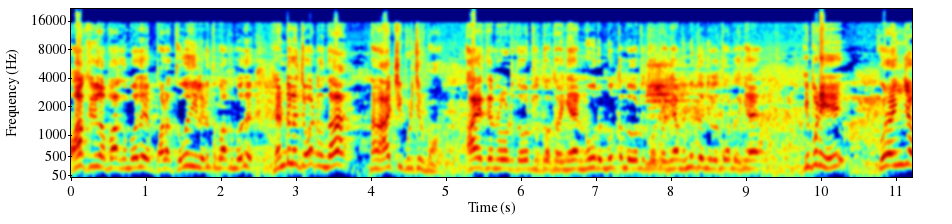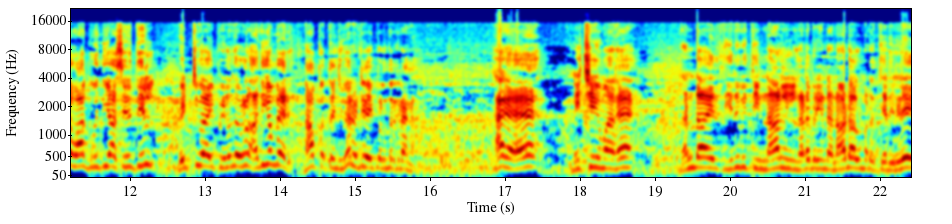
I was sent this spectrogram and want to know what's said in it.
வாக்குகளை பார்க்கும்போது பல தொகுதிகள் எடுத்து பார்க்கும்போது ரெண்டு லட்சம் ஓட்டு இருந்தால் நாங்கள் ஆட்சி பிடிச்சிருப்போம். ஆயிரத்தி இரநூறு ஓட்டு ஓட்டில் தோற்றுவீங்க நூறு நூற்றம்பது ஓட்டில் தோற்றுவீங்க முந்நூற்றஞ்சில் தோற்றுவீங்க இப்படி குறைஞ்ச வாக்கு வித்தியாசத்தில் வெற்றி வாய்ப்பு இழந்தவர்கள் அதிகம் பேர் நாற்பத்தஞ்சு பேர் வெற்றி வாய்ப்பு இழந்திருக்கிறாங்க. ஆக நிச்சயமாக ரெண்டாயிரத்தி இருபத்தி நாலில் நடைபெறுகின்ற நாடாளுமன்ற தேர்தலிலே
